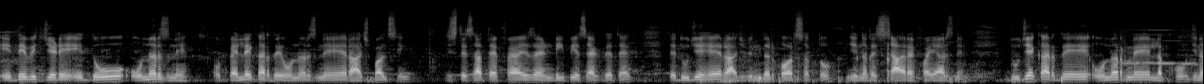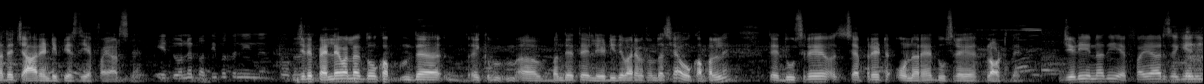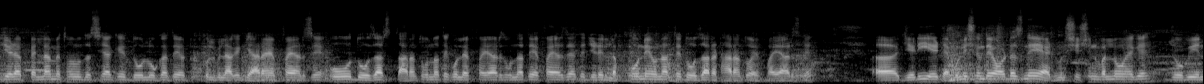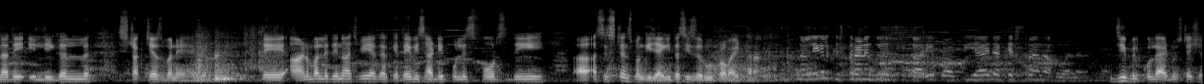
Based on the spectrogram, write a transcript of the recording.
ਇਹਦੇ ਵਿੱਚ ਜਿਹੜੇ ਇਹ ਦੋ ਓਨਰਸ ਨੇ, ਉਹ ਪਹਿਲੇ ਘਰ ਦੇ ਓਨਰਸ ਨੇ ਰਾਜਪਾਲ ਸਿੰਘ, ਜਿਸ ਤੇ 7 F I Rs and DPS act ਦੇ ਤਹਿਤ, ਤੇ ਦੂਜੇ ਹੈ ਰਾਜਵਿੰਦਰ ਕੌਰ ਸੱਤੋ, ਜਿਨ੍ਹਾਂ ਦੇ 4 ਐਫ ਆਈ ਆਰਸ ਨੇ। ਦੂਜੇ ਘਰ ਦੇ ਓਨਰ ਨੇ ਲੱਖੋ, ਜਿਨ੍ਹਾਂ ਤੇ 4 ਐਨਡੀਪੀਐਸ ਦੀ ਐਫ ਆਈ ਆਰਸ ਨੇ। ਇਹ ਦੋਨੇ ਪਤੀ ਪਤਨੀ ਨੇ ਜਿਹੜੇ ਪਹਿਲੇ ਵਾਲਾ ਦੋ ਕਪ- ਦਾ- ਇੱਕ ਅ, ਬੰਦੇ ਤੇ ਲੇਡੀ ਦੇ ਬਾਰੇ ਮੈਂ ਤੁਹਾਨੂੰ ਦੱਸਿਆ ਉਹ ਕਪਲ ਨੇ ਤੇ ਦੂਸਰੇ ਸੈਪਰੇਟ ਓਨਰ ਹੈ ਦੂਸਰੇ ਪਲਾਟ ਦੇ। ਜਿਹੜੀ ਇਹਨਾਂ ਦੀ ਐਫ ਆਈ ਆਰ ਸੀਗੀ ਜੀ ਜਿਹੜਾ ਪਹਿਲਾਂ ਮੈਂ ਤੁਹਾਨੂੰ ਦੱਸਿਆ ਕਿ ਦੋ ਲੋਕਾਂ ਤੇ ਕੁੱਲ ਮਿਲਾ ਕੇ 11 ਐਫ ਆਈ ਆਰਸ ਹੈ ਉਹ 2017 ਤੋਂ ਉਹਨਾਂ ਤੇ ਕੋਲ ਐਫ ਆਈ ਆਰਸ ਉਹਨਾਂ ਤੇ ਐਫ ਆਈ ਆਰਸ ਹੈ ਤੇ ਜਿਹੜੇ ਲੱਖੋ ਨੇ ਉਹਨਾਂ ਤੇ 2018 ਤੋਂ ਐਫ ਆਈ ਆਰਸ ਨੇ। ਜਿਹੜੀ ਇਹ ਡੈਮੋਲੀਸ਼ਨ ਦੇ ਆਰਡਰਸ ਨੇ ਐਡਮਿਨਿਸਟ੍ਰੇਸ਼ਨ ਵੱਲੋਂ ਹੈਗੇ ਜੋ ਵੀ ਇਹਨਾਂ ਦੇ ਇਲੀਗਲ ਸਟਰਕਚਰਸ ਬਣੇ ਹੈਗੇ। ਤੇ ਆਉਣ ਵਾਲੇ ਦਿਨਾਂ 'ਚ ਵੀ ਅਗਰ ਕਿਤੇ ਵੀ ਸਾਡੀ ਪੁਲਿਸ ਫੋਰਸ ਦੀ ਅਸਿਸਟੈਂਸ ਮੰਗੀ ਜਾਏਗੀ ਤਾਂ ਅਸੀਂ ਜ਼ਰੂਰ ਪ੍ਰੋਵਾਈਡ ਕਰਾਂਗੇ। ਅਨਲੀਗਲ ਕਿਸ ਤਰ੍ਹਾਂ ਨੇ ਕੋਈ ਸਰਕਾਰੀ ਪ੍ਰਾਪਰਟੀ ਹੈ ਜਾਂ ਕਿਸ ਤਰ੍ਹਾਂ ਦਾ ਹੋਇਆ ਜੀ ਬਿਲਕੁਲ ਐਡਮਿਨਿਸਟ੍ਰੇਸ਼ਨ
